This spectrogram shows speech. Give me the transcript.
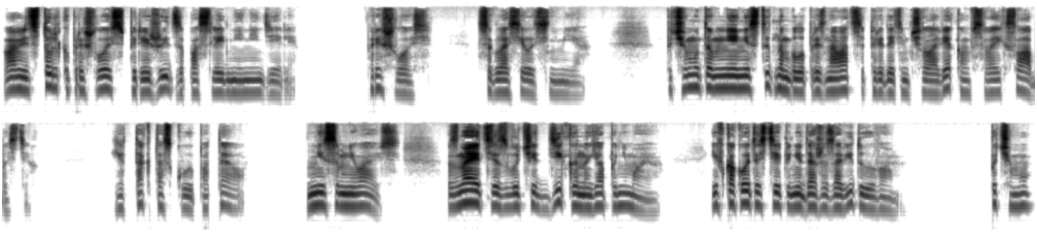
Вам ведь столько пришлось пережить за последние недели. «Пришлось», — согласилась с ним я. Почему-то мне не стыдно было признаваться перед этим человеком в своих слабостях. Я так тоскую по Тео. Не сомневаюсь. Знаете, звучит дико, но я понимаю. И в какой-то степени даже завидую вам. Почему?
